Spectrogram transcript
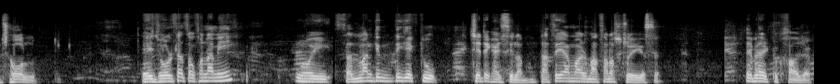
ঝোল। এই ঝোলটা তখন আমি ওই সালমানকে দিকে একটু চেটে খাইছিলাম, তাতেই আমার মাথা নষ্ট হয়ে গেছে। এবার একটু খাওয়া যাক।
